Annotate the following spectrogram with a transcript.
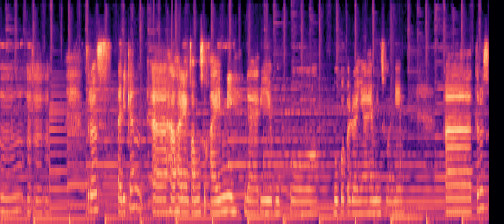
Hmm, mm, mm. Terus tadi kan uh, hal-hal yang kamu sukain nih dari buku buku keduanya Hemin Sunim. Uh, terus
